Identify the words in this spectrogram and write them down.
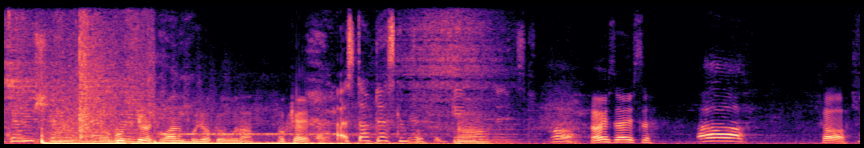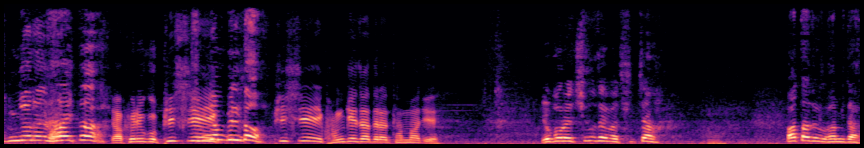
어, 모스트가 좋아하는 포즈가 그거보다. 오케이. Forgiveness. 나이스 나이스. 아 자. 중년은 살아있다. 야 그리고 PCA 중년 빌더. PCA 관계자들한테 한마디 해. 요번에 취소되면 진짜 빠따 들고 갑니다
